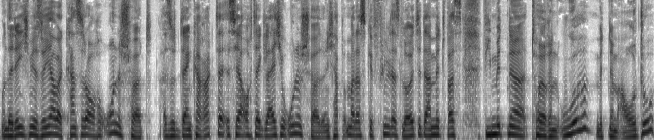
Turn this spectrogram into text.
Und da denke ich mir so, ja, aber kannst du doch auch ohne Shirt. Also dein Charakter ist ja auch der gleiche ohne Shirt. Und ich habe immer das Gefühl, dass Leute damit was wie mit einer teuren Uhr, mit einem Auto,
